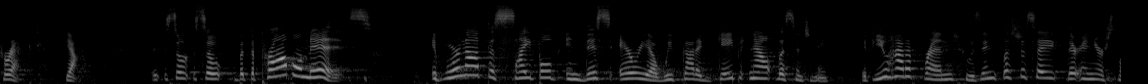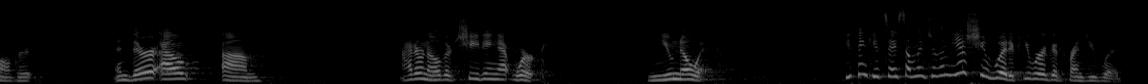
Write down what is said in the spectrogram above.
Correct, yeah. So, so, but the problem is, if we're not discipled in this area, we've got to gape. Now, listen to me. If you had a friend who's in, let's just say they're in your small group, and they're out, um, I don't know, they're cheating at work, and you know it. You think you'd say something to them? Yes, you would. If you were a good friend, you would.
